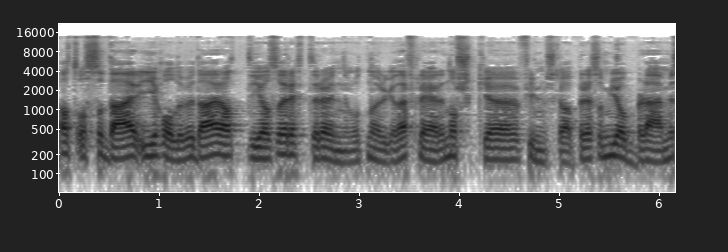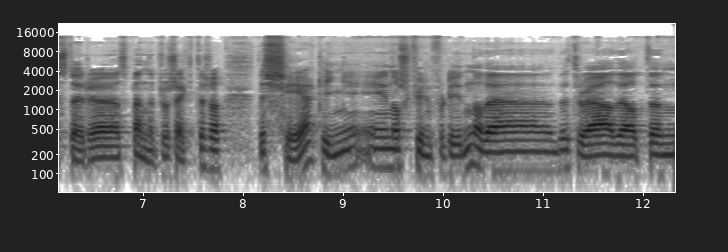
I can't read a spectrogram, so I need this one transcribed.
at også der i Hollywood der, at de også retter øynene mot Norge. Det er flere norske filmskapere som jobber der med større, spennende prosjekter. Så det skjer ting i, norsk film for tiden, og det, det, tror jeg det at den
